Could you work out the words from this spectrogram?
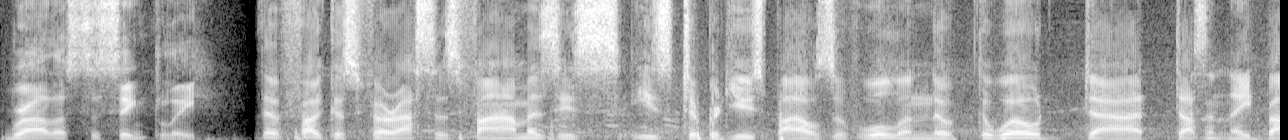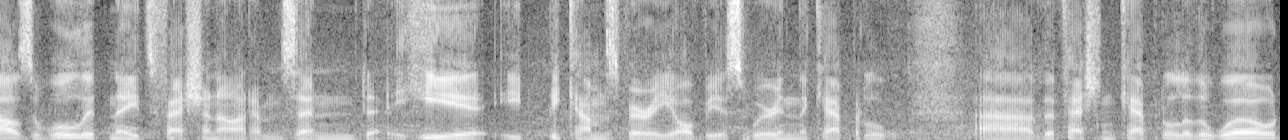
rather succinctly. The focus for us as farmers is is to produce bales of wool, and the, the world uh, doesn't need bales of wool; it needs fashion items. And here it becomes very obvious. We're in the capital, uh, the fashion capital of the world.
